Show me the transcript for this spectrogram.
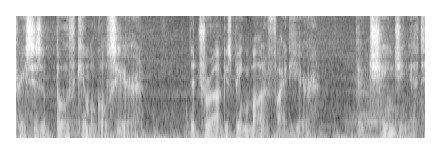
Traces of both chemicals here. The drug is being modified here. They're changing it.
